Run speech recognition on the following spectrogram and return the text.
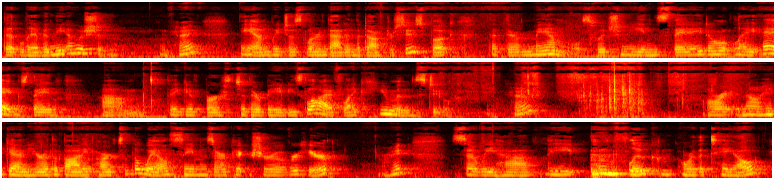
that live in the ocean, okay? And we just learned that in the Dr. Seuss book, that they're mammals, which means they don't lay eggs, they, um, they give birth to their babies live, like humans do, okay? All right, now again, here are the body parts of the whale, same as our picture over here, all right? So we have the fluke, or the tail.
